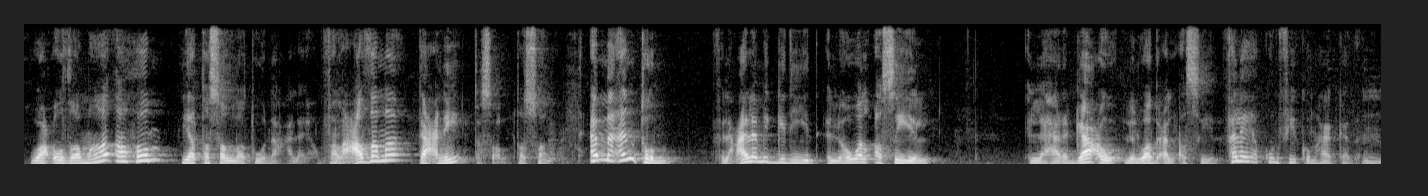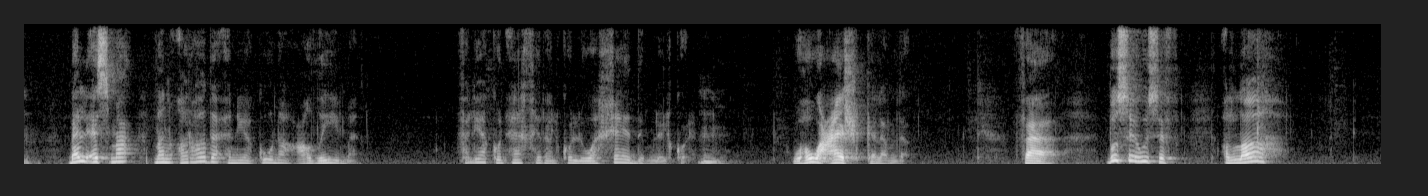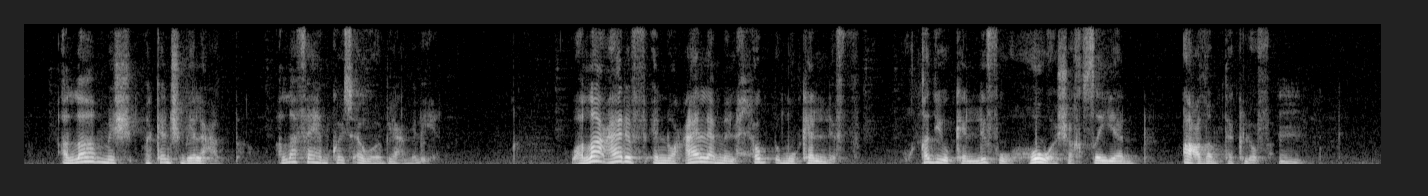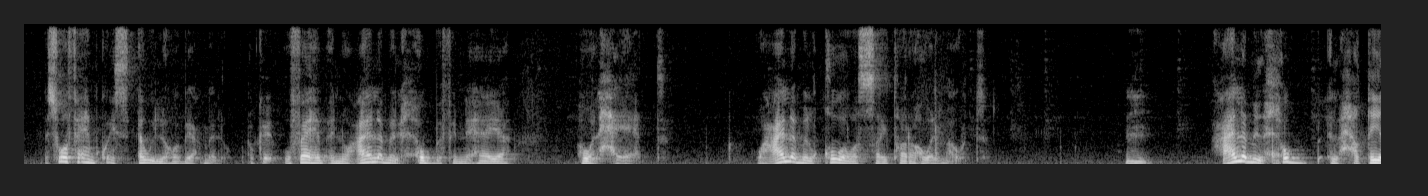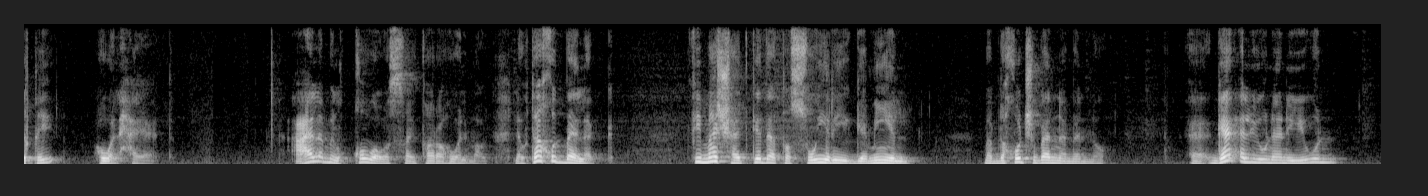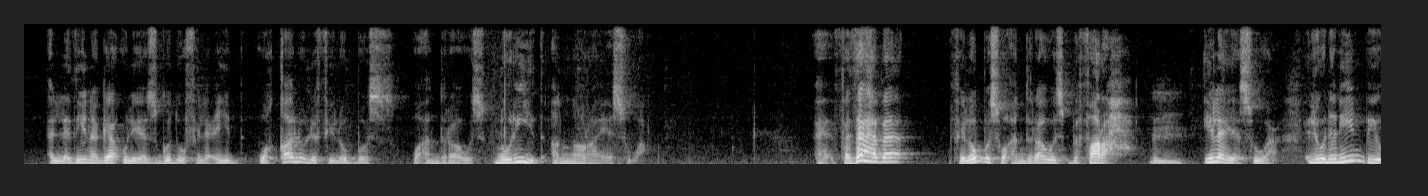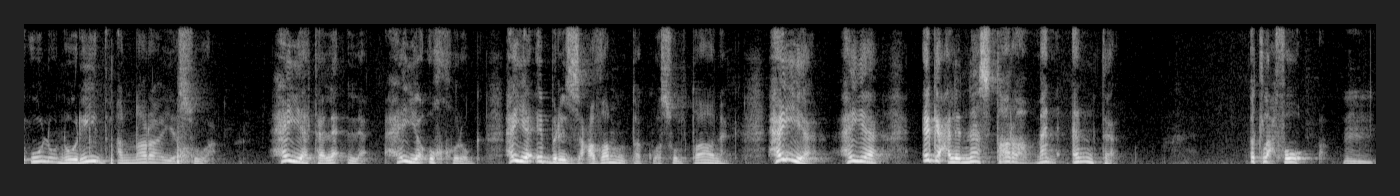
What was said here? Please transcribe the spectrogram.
وعظماءهم يتسلطون عليهم. فالعظمة تعني تسلط تسلط أما أنتم في العالم الجديد اللي هو الأصيل اللي هرجعوا للوضع الأصيل فلا يكون فيكم هكذا. بل اسمع من أراد أن يكون عظيما فليكن آخر الكل وخادم للكل. وهو عاش الكلام ده. فبص يا يوسف الله الله مش ما كانش بيلعب. الله فاهم كويس قوي هو بيعمل إيه. والله عارف إنه عالم الحب مكلف وقد يكلفه هو شخصيا أعظم تكلفة. بس هو فاهم كويس قوي اللي هو بيعمله. أوكي. وفاهم إنه عالم الحب في النهاية هو الحياة. وعالم القوة والسيطرة هو الموت. مم. عالم الحب الحقيقي هو الحياة. عالم القوة والسيطرة هو الموت. لو تاخد بالك في مشهد كده تصويري جميل ما بناخدش بالنا منه. آه، جاء اليونانيون الذين جاءوا ليسجدوا في العيد وقالوا لفيلبس وأندراوس نريد أن نرى يسوع. آه، فذهب فيلبس وأندراوس بفرح. إلى يسوع. اليونانيين بيقولوا نريد أن نرى يسوع. هيا تلألأ هيا أخرج هيا ابرز عظمتك وسلطانك هيا هيا اجعل الناس ترى من أنت. اطلع فوق. مم.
